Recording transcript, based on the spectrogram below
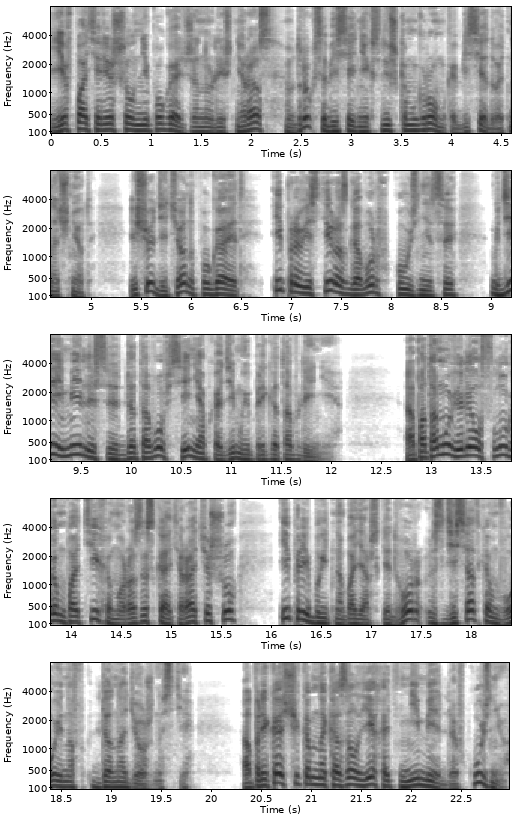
Евпатий решил не пугать жену лишний раз, вдруг собеседник слишком громко беседовать начнет, еще дитё напугает, и провести разговор в кузнице, где имелись для того все необходимые приготовления. А потому велел слугам по-тихому разыскать ратишу и прибыть на Боярский двор с десятком воинов для надежности. А приказчикам наказал ехать немедля в кузню,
